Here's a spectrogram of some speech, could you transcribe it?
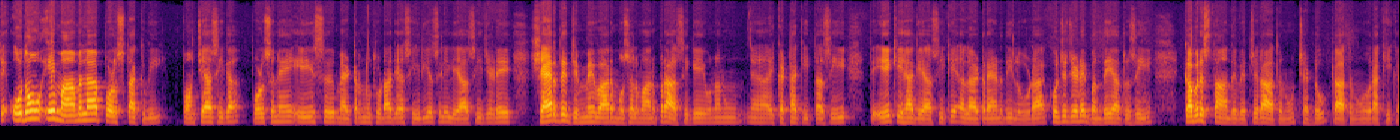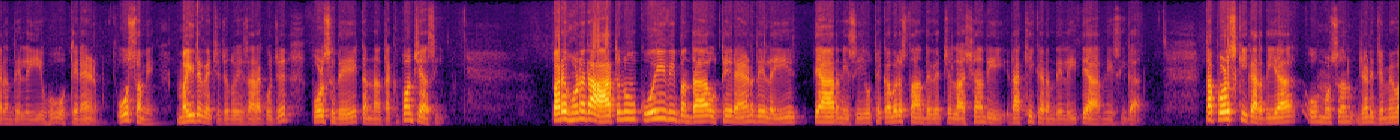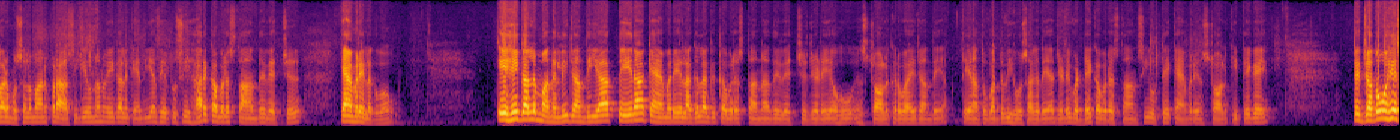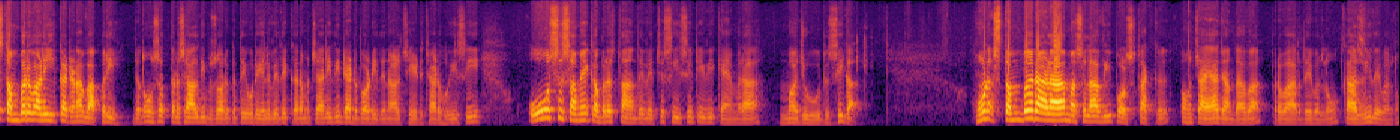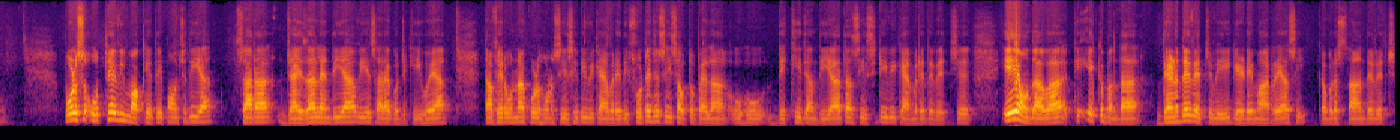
ਤੇ ਉਦੋਂ ਇਹ ਮਾਮਲਾ ਪੁਲਿਸ ਤੱਕ ਵੀ ਪਹੁੰਚਿਆ ਸੀਗਾ। ਪੁਲਿਸ ਨੇ ਇਸ ਮੈਟਰ ਨੂੰ ਥੋੜਾ ਜਿਹਾ ਸੀਰੀਅਸਲੀ ਲਿਆ ਸੀ, ਜਿਹੜੇ ਸ਼ਹਿਰ ਦੇ ਜ਼ਿੰਮੇਵਾਰ ਮੁਸਲਮਾਨ ਭਰਾ ਸੀਗੇ, ਉਹਨਾਂ ਨੂੰ ਇਕੱਠਾ ਕੀਤਾ ਸੀ ਤੇ ਇਹ ਕਿਹਾ ਗਿਆ ਸੀ ਕਿ ਅਲਰਟ ਰਹਿਣ ਦੀ ਲੋੜ ਆ। ਕੁਝ ਜਿਹੜੇ ਬੰਦੇ ਆ ਤੁਸੀਂ ਕਬਰਸਤਾਨ ਦੇ ਵਿੱਚ ਰਾਤ ਨੂੰ ਛੱਡੋ, ਰਾਤ ਨੂੰ ਰਾਖੀ ਕਰਨ ਦੇ ਲਈ ਉਹ ਉੱਥੇ ਰਹਿਣ। ਉਸ ਸਮੇਂ ਮਈ ਦੇ ਵਿੱਚ ਜਦੋਂ ਇਹ ਸਾਰਾ ਕੁਝ ਪੁਲਿਸ ਦੇ ਕੰਨਾਂ ਤੱਕ ਪਹੁੰਚਿਆ ਸੀ। ਪਰ ਹੁਣ ਰਾਤ ਨੂੰ ਕੋਈ ਵੀ ਬੰਦਾ ਉੱਥੇ ਰਹਿਣ ਦੇ ਲਈ ਤਿਆਰ ਨਹੀਂ ਸੀ, ਉੱਥੇ ਕਬਰਸਤਾਨ ਦੇ ਵਿੱਚ ਲਾਸ਼ਾਂ ਦੀ ਰਾਖੀ ਕਰਨ ਦੇ ਲਈ ਤਿਆਰ ਨਹੀਂ ਸੀਗਾ। ਤਾਂ ਪੁਲਿਸ ਕੀ ਕਰਦੀ ਆ? ਉਹ ਮੁਸਲਮ ਜਿਹੜੇ ਜ਼ਿੰਮੇਵਾਰ ਮੁਸਲਮਾਨ ਭਰਾ ਸੀਗੇ, ਉਹਨਾਂ ਨੂੰ ਇਹ ਗੱਲ ਕਹਿੰਦੀ ਆ, ਫਿਰ ਤੁਸੀਂ ਹਰ ਕਬਰਸਤਾਨ ਦੇ ਵਿੱਚ ਕੈਮਰੇ ਲਗਵਾਓ। ਇਹ ਗੱਲ ਮੰਨ ਲਈ ਜਾਂਦੀ ਆ 13 ਕੈਮਰੇ ਅਲੱਗ-ਅਲੱਗ ਕਬਰਸਤਾਨਾਂ ਦੇ ਵਿੱਚ ਜਿਹੜੇ ਉਹ ਇੰਸਟਾਲ ਕਰਵਾਏ ਜਾਂਦੇ ਆ। 13 ਤੋਂ ਵੱਧ ਵੀ ਹੋ ਸਕਦੇ ਆ, ਜਿਹੜੇ ਵੱਡੇ ਕਬਰਸਤਾਨ ਸੀ, ਉੱਥੇ ਕੈਮਰੇ ਇੰਸਟਾਲ ਕੀਤੇ ਗਏ। ਤੇ ਜਦੋਂ ਇਹ ਸਤੰਬਰ ਵਾਲੀ ਘਟਨਾ ਵਾਪਰੀ, ਜਦੋਂ ਉਹ 70 ਸਾਲ ਦੀ ਬਜ਼ੁਰਗ ਤੇ ਉਹ ਰੇਲਵੇ ਦੇ ਕਰਮਚਾਰੀ ਦੀ ਡੈੱਡ ਬੋਡੀ ਦੇ ਨਾਲ ਛੇੜਛਾੜ ਹੋਈ ਸੀ, ਉਸ ਸਮੇਂ ਕਬਰਸਤਾਨ ਦੇ ਵਿੱਚ ਸੀਸੀਟੀਵੀ ਕੈਮਰਾ ਮੌਜੂਦ ਸੀਗਾ। ਹੁਣ ਸਤੰਬਰ ਵਾਲਾ ਮਸਲਾ ਵੀ ਪੁਲਿਸ ਤੱਕ ਪਹੁੰਚਾਇਆ ਜਾਂਦਾ ਵਾ, ਪਰਿਵਾਰ ਦੇ ਵੱਲੋਂ, ਕਾਜ਼ੀ ਦੇ ਵੱਲੋਂ। ਪੁਲਿਸ ਉੱਥੇ ਵੀ ਮੌਕੇ ਤੇ ਪਹੁੰਚਦੀ ਆ, ਸਾਰਾ ਜਾਇਜ਼ਾ ਲੈਂਦੀ ਆ ਵੀ ਇਹ ਸਾਰਾ ਕੁਝ ਕੀ ਹੋਇਆ। ਤਾਂ ਫਿਰ ਉਹਨਾਂ ਕੋਲ ਹੁਣ ਸੀਸੀਟੀਵੀ ਕੈਮਰੇ ਦੀ ਫੁਟੇਜ ਸੀ, ਸਭ ਤੋਂ ਪਹਿਲਾਂ ਉਹ ਦੇਖੀ ਜਾਂਦੀ ਆ, ਤਾਂ ਸੀਸੀਟੀਵੀ ਕੈਮਰੇ ਦੇ ਵਿੱਚ ਇਹ ਆਉਂਦਾ ਵਾ ਕਿ ਇੱਕ ਬੰਦਾ ਦਿਨ ਦੇ ਵਿੱਚ ਵੀ ਗੇੜੇ ਮਾਰ ਰਿਹਾ ਸੀ ਕਬਰਸਤਾਨ ਦੇ ਵਿੱਚ।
